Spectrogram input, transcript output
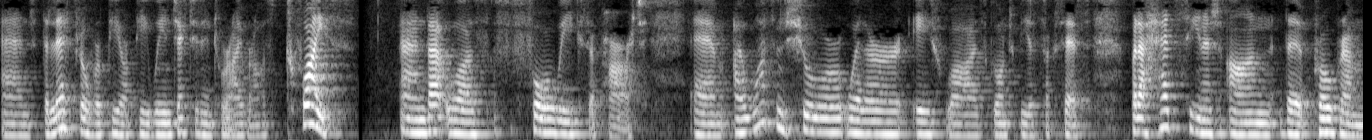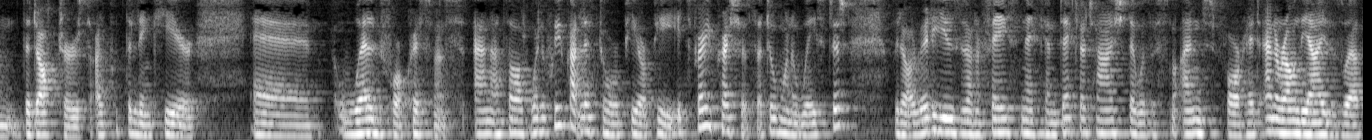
And the leftover PRP we injected into her eyebrows twice, and that was four weeks apart. Um, I wasn't sure whether it was going to be a success, but I had seen it on the program, The Doctors. I'll put the link here uh, well before Christmas. And I thought, well, if we've got leftover PRP, it's very precious. I don't want to waste it. We'd already used it on her face, neck, and décolletage. There was a sm- and forehead and around the eyes as well.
